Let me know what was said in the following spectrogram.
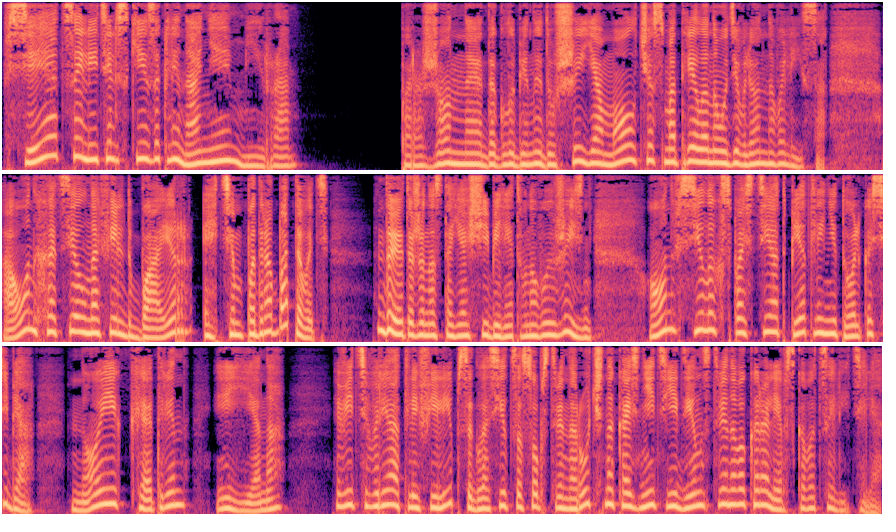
«Все целительские заклинания мира». Пораженная до глубины души, я молча смотрела на удивленного лиса. А он хотел на фельдбайер этим подрабатывать. Да это же настоящий билет в новую жизнь. Он в силах спасти от петли не только себя, но и Кэтрин, и Йена — ведь вряд ли Филипп согласится собственноручно казнить единственного королевского целителя.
